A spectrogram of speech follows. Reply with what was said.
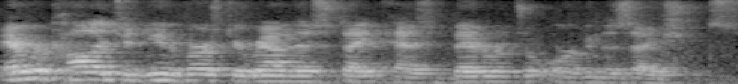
Every college and university around this state has veterans organizations.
